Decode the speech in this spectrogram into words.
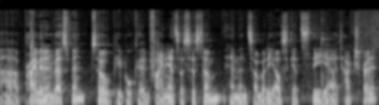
uh, private investment, so people could finance a system and then somebody else gets the uh, tax credit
